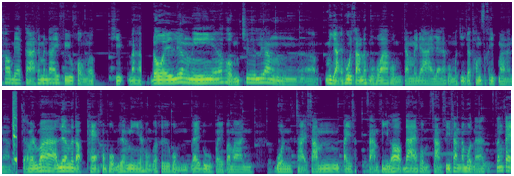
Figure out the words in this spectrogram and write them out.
เข้าบรรยากาศให้มันได้ฟิลของแบบ คลิปนะครับ โดยเรื่องนี้นะผมชื่อเรื่องอไม่อยากให้พูดซ้ำนะผมเพราะว่าผมจำไม่ได้แล้วนะผมเมื่อกี้ก็ท่องสคริปต์มานะครับแต่เป็นว่าเรื่องระดับแพะของผมเรื่องนี้นะผมก็คือผมได้ดูไปประมาณ บนสายซ้ำไปสักสามสี่รอบได้ผมสามซีซั่นทั้งหมดนะ ตั้งแต่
